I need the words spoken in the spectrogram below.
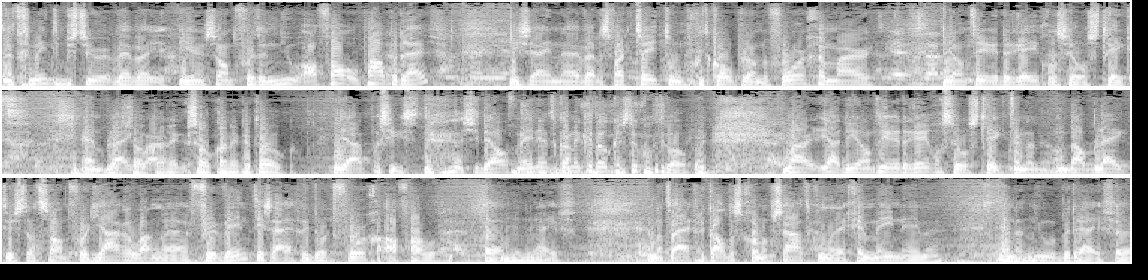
het gemeentebestuur. We hebben hier in Zandvoort een nieuw afvalophaalbedrijf. Die zijn weliswaar twee ton goedkoper dan de vorige, maar die hanteren de regels heel strikt. En blijkbaar... zo, kan ik, zo kan ik het ook. Ja, precies. Als je de helft meeneemt, kan ik het ook een stuk goedkoper. Maar ja, die hanteren de regels heel strikt. En dat, nou blijkt dus dat Zandvoort jarenlang uh, verwend is eigenlijk door het vorige afvalbedrijf. Uh, en dat we eigenlijk alles gewoon op straat konden leggen en meenemen. En dat nieuwe bedrijf, uh,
